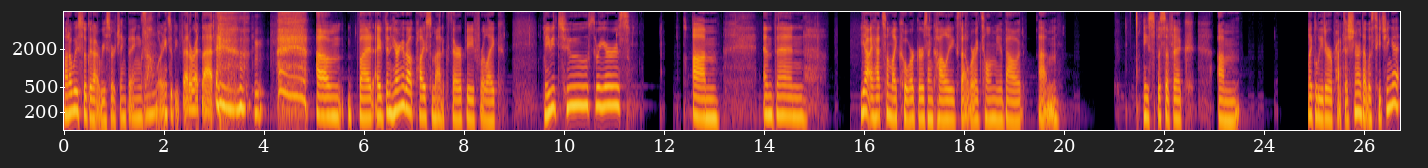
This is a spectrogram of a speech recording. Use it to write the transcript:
not always so good at researching things. learning to be better at that. um, but I've been hearing about polysomatic therapy for like maybe two, three years. Um, and then yeah, I had some like coworkers and colleagues that were like telling me about um, a specific um, like leader practitioner that was teaching it.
